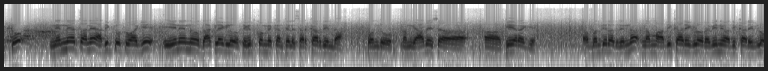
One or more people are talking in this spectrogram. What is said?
ಇತ್ತು. ನಿನ್ನೆ ತಾನೇ ಅಧಿಕೃತವಾಗಿ ಏನೇನು ದಾಖಲೆಗಳು ತೆಗೆದುಕೊಬೇಕಂತೇಳಿ ಸರ್ಕಾರದಿಂದ ಒಂದು ನಮಗೆ ಆದೇಶ ಕ್ಲಿಯರಾಗಿ ಬಂದಿರೋದ್ರಿಂದ ನಮ್ಮ ಅಧಿಕಾರಿಗಳು ರೆವಿನ್ಯೂ ಅಧಿಕಾರಿಗಳು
